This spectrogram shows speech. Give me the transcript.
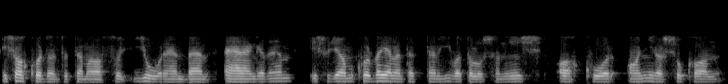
és akkor döntöttem el azt, hogy jó rendben, elengedem, és ugye amikor bejelentettem hivatalosan is, akkor annyira sokan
